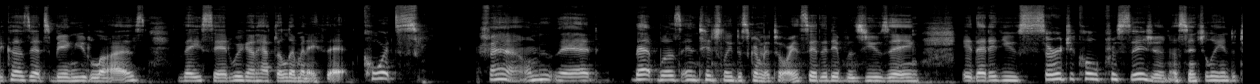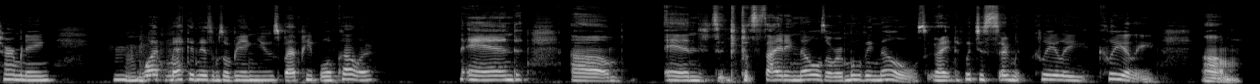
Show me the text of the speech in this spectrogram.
because that's being utilized, they said we're going to have to eliminate that. Courts found that that was intentionally discriminatory and said that it was using that it used surgical precision essentially in determining hmm. what mechanisms are being used by people of color and um, and citing those or removing those right which is certainly clearly clearly um,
